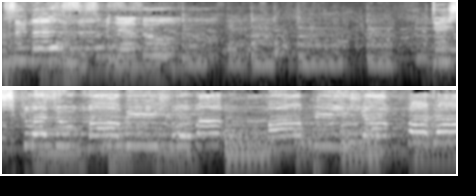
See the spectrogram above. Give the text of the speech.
přines změnu. Když kledu má výchova, má pícha padá.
